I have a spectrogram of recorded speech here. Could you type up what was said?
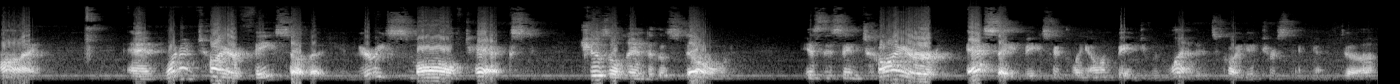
high. And one entire face of it, in very small text, chiseled into the stone, is this entire essay basically on Benjamin Lett. It's quite interesting. And uh,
